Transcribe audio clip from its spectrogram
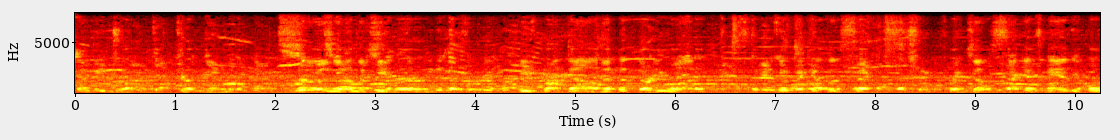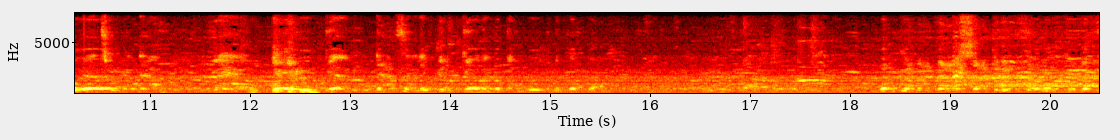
And he dropped after a game of the best. Ribbon on the keeper. He's brought down at the 31. It's a pickup of six. Brings up seconds and four. Bam. That's how they feel good about moving the football. Well, coming down second and four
